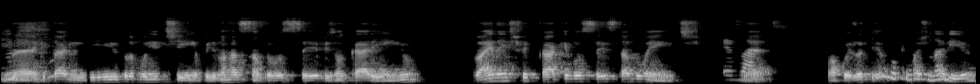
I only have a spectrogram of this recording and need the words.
né, que tá ali, todo bonitinho, pedindo ração para você, pedindo carinho, vai identificar que você está doente. Né? Exato. Né? Uma coisa que eu nunca imaginaria,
